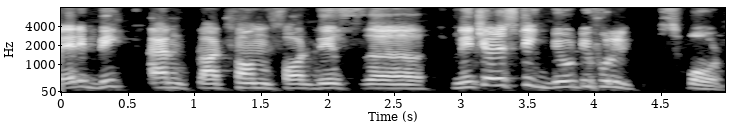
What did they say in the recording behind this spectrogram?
very big and platform for this uh, naturistic beautiful sport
